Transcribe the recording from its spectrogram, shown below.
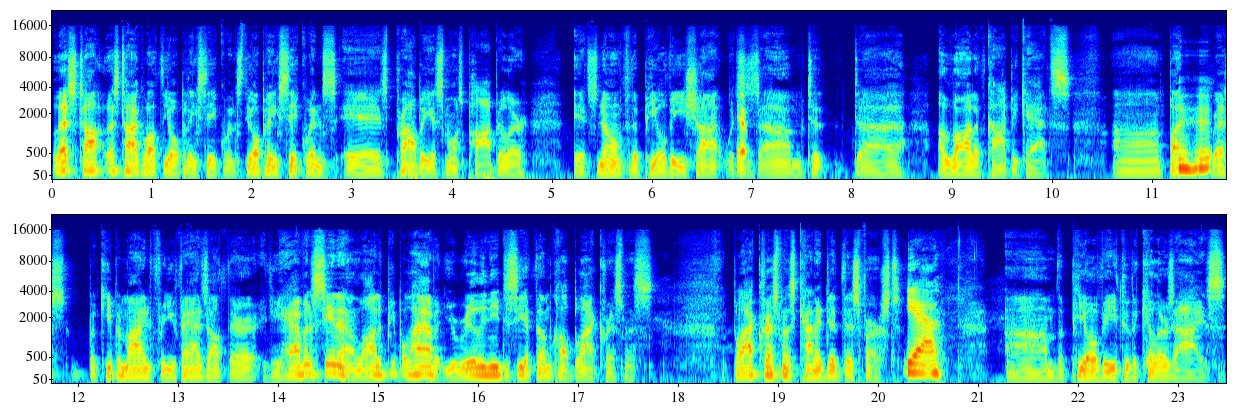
let's talk. Let's talk about the opening sequence. The opening sequence is probably its most popular. It's known for the POV shot, which is um, to, to uh, a lot of copycats. Uh, but rest, but keep in mind for you fans out there, if you haven't seen it, a lot of people haven't, you really need to see a film called Black Christmas. Black Christmas kind of did this first yeah. um, the POV through the killer's eyes.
